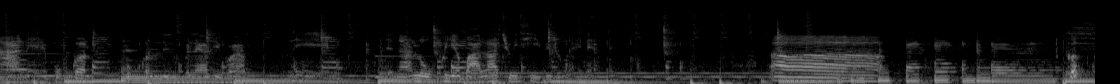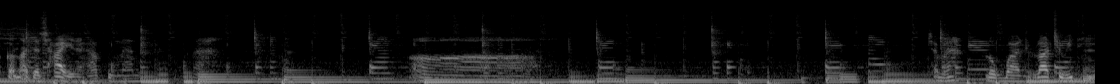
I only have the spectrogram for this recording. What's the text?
นานเนี่ยผมก็ผมก็ลืมไปแล้วดิว่านี่เดี๋ยวนะโรงพยาบาลราชวิถีอยู่ตรงไหนเนี่ย ก็ก็น่าจะใช่นะครับตรงนั้นนะใช่ไหมโรงพยาบาลราชวิถี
